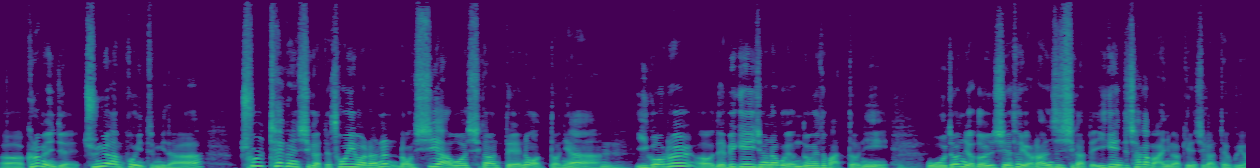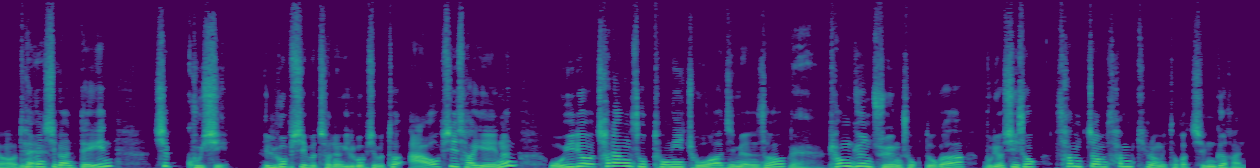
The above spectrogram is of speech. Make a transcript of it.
어, 그러면 이제 중요한 포인트입니다. 출퇴근 시간대, 소위 말하는 러시아워 시간대에는 어떠냐. 이거를 어, 내비게이션하고 연동해서 봤더니 오전 8시에서 11시 시간대, 이게 이제 차가 많이 막히는 시간대고요. 퇴근 네. 시간대인 19시. 7시부터 저녁 7시부터 9시 사이에는 오히려 차량 소통이 좋아지면서 네. 평균 주행 속도가 무려 시속 3.3km가 증가한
